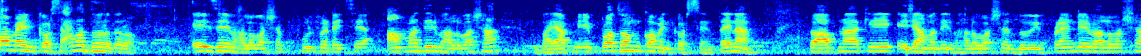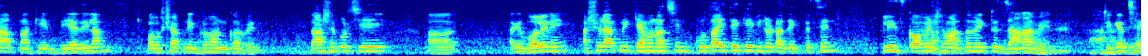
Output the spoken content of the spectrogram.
কমেন্ট করছে। আবার ধরো ধরো। এই যে ভালোবাসা ফুল ফাটাইছে, আমাদের ভালোবাসা, ভাই আপনি প্রথম কমেন্ট করছেন, তাই না? তো আপনাকে এই যে আমাদের ভালোবাসা দুই ফ্রেন্ডের ভালোবাসা আপনাকে দিয়ে দিলাম। অবশ্যই আপনি গ্রহণ করবেন। তো আশা করছি আগে বলেনি আসলে আপনি কেমন আছেন? কোথায় থেকে ভিডিওটা দেখতেছেন? প্লিজ কমেন্টের মাধ্যমে একটু জানাবেন। ঠিক আছে?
